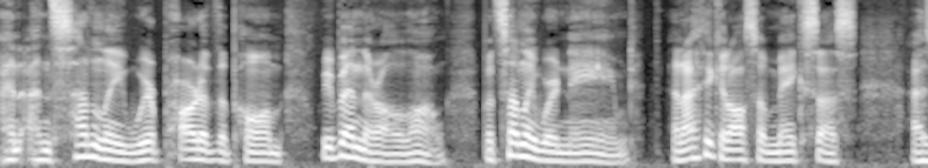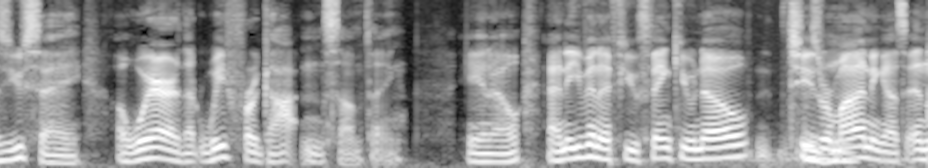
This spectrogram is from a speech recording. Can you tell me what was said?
And, and suddenly we're part of the poem. We've been there all along, but suddenly we're named And I think it also makes us, as you say, aware that we've forgotten something you know and even if you think you know she's mm-hmm. reminding us and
